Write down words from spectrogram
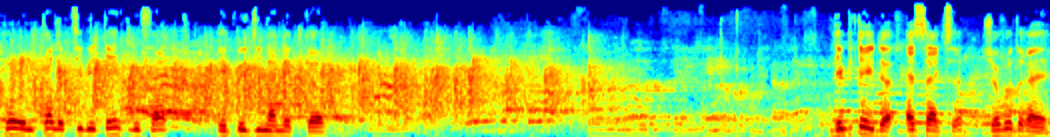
pour une collectivité plus forte et plus dynamique. Député de Essex, je voudrais,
